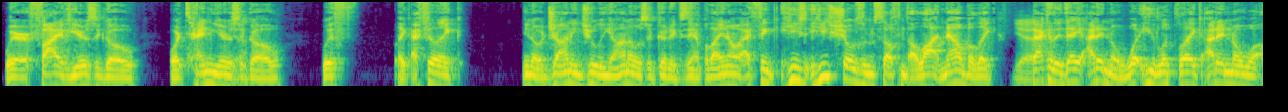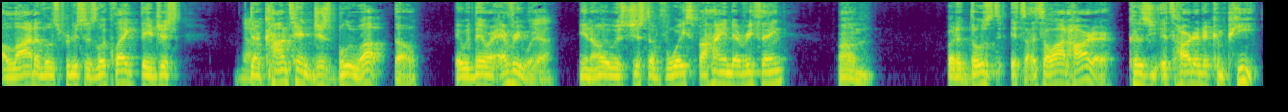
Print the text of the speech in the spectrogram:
Where five years ago or ten years yeah. ago, with like I feel like you know Johnny Juliano is a good example. I know I think he he shows himself a lot now, but like yeah. back in the day, I didn't know what he looked like. I didn't know what a lot of those producers look like. They just no. Their content just blew up though. It they were everywhere. Yeah. You know, it was just a voice behind everything. Um, but those it's it's a lot harder because it's harder to compete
